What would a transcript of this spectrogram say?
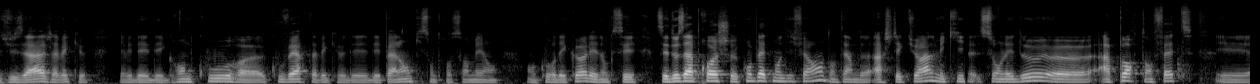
usages, avec il y avait des, grandes cours couvertes avec des, des, palans qui sont transformés en, en cours d'école. Et donc, c'est deux approches complètement différentes en termes architectural, mais qui sont les deux euh, apportent en fait et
